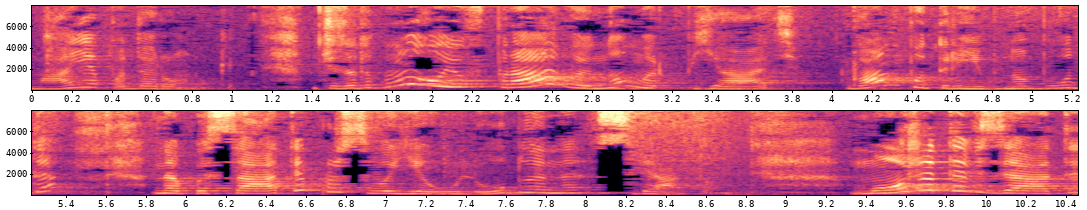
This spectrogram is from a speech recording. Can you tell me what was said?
Має подарунки. Значить, за допомогою вправи номер 5 вам потрібно буде написати про своє улюблене свято. Можете взяти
